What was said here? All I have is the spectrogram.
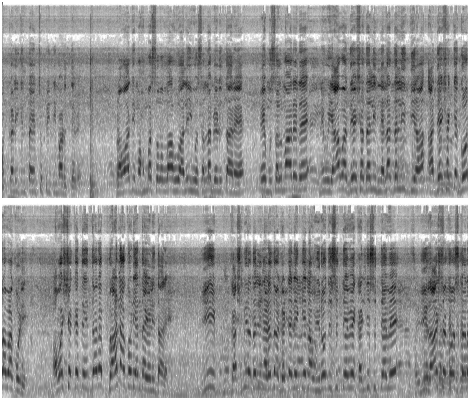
ಮಕ್ಕಳಿಗಿಂತ ಹೆಚ್ಚು ಪ್ರೀತಿ ಮಾಡುತ್ತೇವೆ. ಪ್ರವಾದಿ ಮೊಹಮ್ಮದ್ ಸಲ್ಲಾಹು ಅಲೈಹಿ ವಸಲ್ಲಂ ಹೇಳುತ್ತಾರೆ ಏ, ಮುಸಲ್ಮಾನರೇ, ನೀವು ಯಾವ ದೇಶದಲ್ಲಿ ನೆಲದಲ್ಲಿದ್ದೀರಾ, ಆ ದೇಶಕ್ಕೆ ಗೌರವ ಕೊಡಿ. ಅವಶ್ಯಕತೆ ಇದ್ದರೆ ಪ್ರಾಣ ಕೊಡಿ ಅಂತ ಹೇಳಿದ್ದಾರೆ. ಈ ಕಾಶ್ಮೀರದಲ್ಲಿ ನಡೆದ ಘಟನೆಗೆ ನಾವು ವಿರೋಧಿಸುತ್ತೇವೆ, ಖಂಡಿಸುತ್ತೇವೆ. ಈ ರಾಷ್ಟ್ರಕ್ಕೋಸ್ಕರ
